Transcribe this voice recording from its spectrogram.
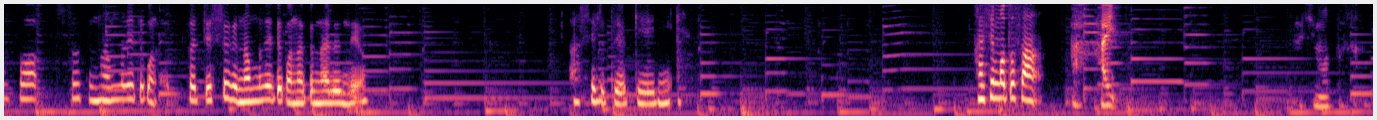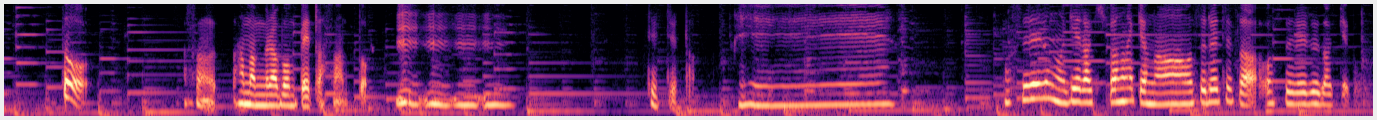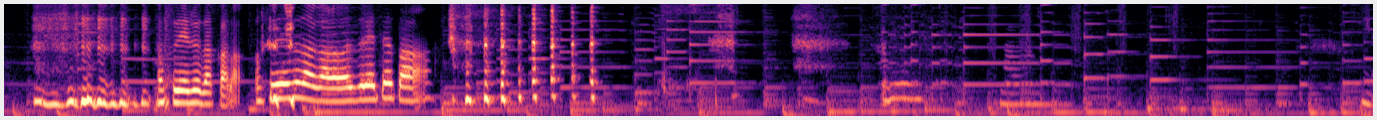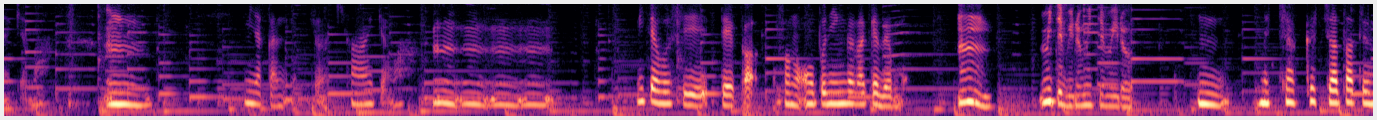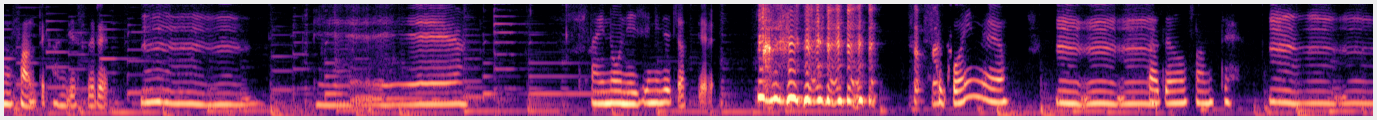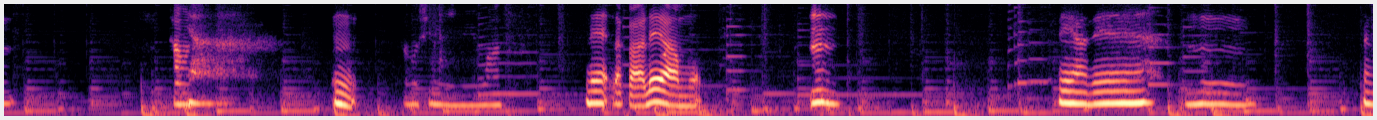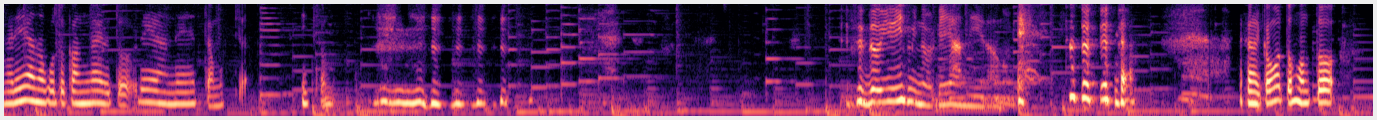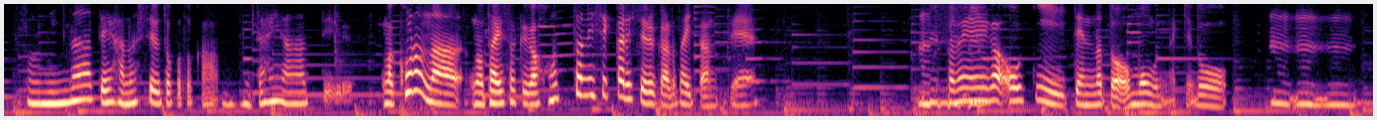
やば。ちょっと何も出てこない。こうやってすぐ何も出てこなくなるんだよ。焦ると余計に。橋本さんあ、はい。橋本さん。と、その浜村ボンペーターさんとうんうんうん出てた。うん。へえ。忘れるのゲラ聞かなきゃな忘れてた忘れるだけど 忘れるだから忘れるだから忘れてた そっか見なきゃなうん。見なきゃじゃ聞かなきゃなうんうんうん見てほしいっていうかそのオープニングだけでもうん。うん。見てみる見てみる。うんめちゃくちゃ舘野さんって感じするうんうんうん。へえ。才能にじみ出ちゃってる す。ごいのようんうんうん。舘野さんってうんうんうん。楽しいやーうん楽しみに見ます。ねだからレアもうん。レアねうん。なんかレアのこと考えるとレアねって思っちゃういつも そ れどういう意味のレアネーなの？だからなんかもっと本当そのみんなで話してるとことか見たいなっていう。まあコロナの対策が本当にしっかりしてるからタイタンって。それが大きい点だとは思うんだけどうんうん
